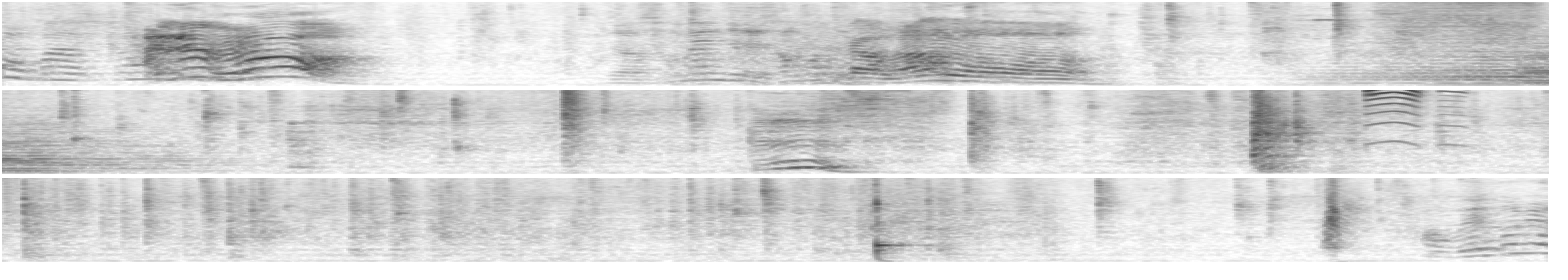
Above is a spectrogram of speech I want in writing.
먹어야지. 달래 그럼 야 선배님들이 상관. 야 나도 음 아 왜 그래?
